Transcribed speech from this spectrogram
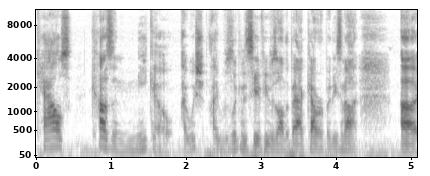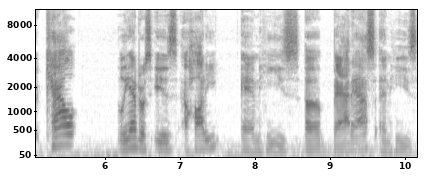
Cal's cousin Niko. I wish I was looking to see if he was on the back cover, but he's not. Uh, Cal Leandros is a hottie, and he's a badass, and he's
